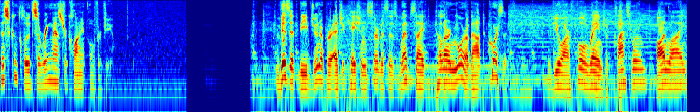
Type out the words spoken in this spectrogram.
This concludes the Ringmaster Client overview. Visit the Juniper Education Services website to learn more about courses. View our full range of classroom, online,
